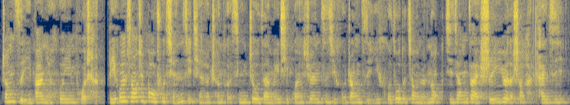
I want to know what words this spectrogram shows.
章子怡八年婚姻破产，离婚消息爆出前几天，陈可辛就在媒体官宣自己和章子怡合作的《酱园弄》即将在十一月的上海开机。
